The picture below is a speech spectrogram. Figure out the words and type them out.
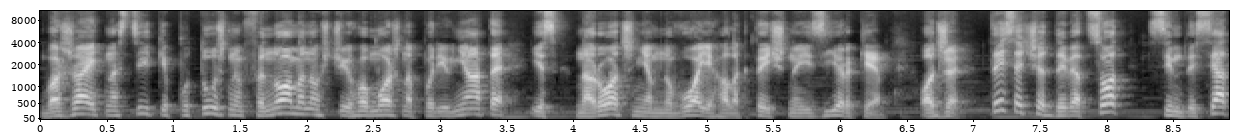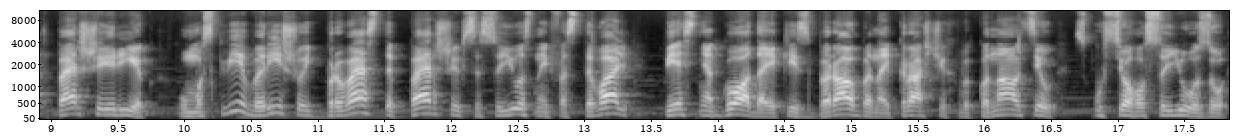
вважають настільки потужним феноменом, що його можна порівняти із народженням нової галактичної зірки. Отже, 1971 рік у Москві вирішують провести перший всесоюзний фестиваль Пісня Года, який збирав би найкращих виконавців з усього союзу,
